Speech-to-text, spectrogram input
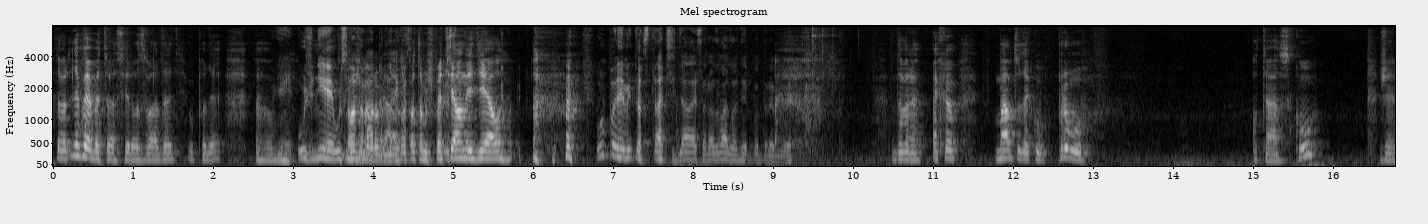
Dobre, nebudeme to asi rozvádzať úplne. Um, nie, už nie, už som Môžeme robiť nejaký roz... potom špeciálny diel. úplne mi to stačí, ďalej sa rozvádzať nepotrebuje. Dobre, ako mám tu takú prvú otázku, že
